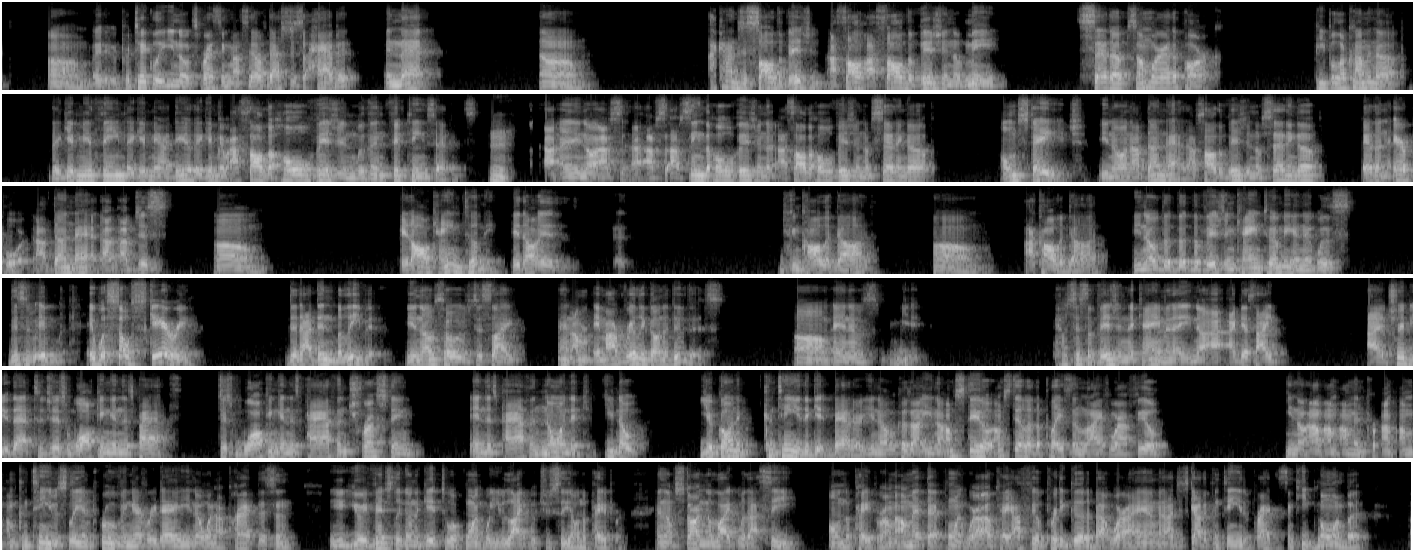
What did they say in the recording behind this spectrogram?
um eh, particularly you know expressing myself that's just a habit and that um I kind of just saw the vision. I saw I saw the vision of me set up somewhere at a park. People are coming up. They give me a theme, they give me an idea, they give me I saw the whole vision within 15 seconds. Mm. I, you know, I've I've I've seen the whole vision. I saw the whole vision of setting up on stage, you know, and I've done that. I saw the vision of setting up at an airport. I've done that. I've, I've just, um, it all came to me. It all, it, you can call it God. Um, I call it God. You know, the, the, the vision came to me and it was, this is, it, it was so scary that I didn't believe it, you know? So it was just like, man, I'm, am I really going to do this? Um, and it was it was just a vision that came, and uh, you know, I, I guess I I attribute that to just walking in this path, just walking in this path and trusting in this path and knowing that you know you're going to continue to get better, you know, because I, you know, I'm still I'm still at a place in life where I feel you know, I'm I'm I'm, I'm I'm continuously improving every day. You know, when I practice, and you, you're eventually going to get to a point where you like what you see on the paper, and I'm starting to like what I see on the paper. I'm I'm at that point where okay, I feel pretty good about where I am, and I just got to continue to practice and keep going. But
